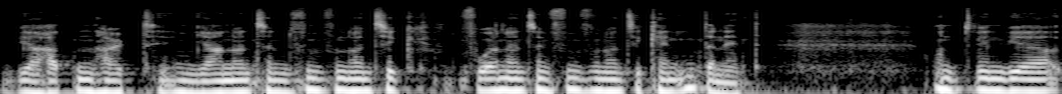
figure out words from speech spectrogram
wir hatten halt im Jahr 1995, vor 1995 kein Internet. Und wenn wir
